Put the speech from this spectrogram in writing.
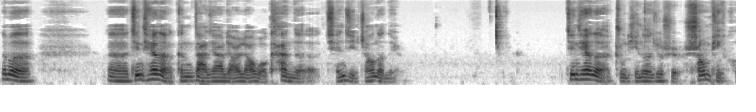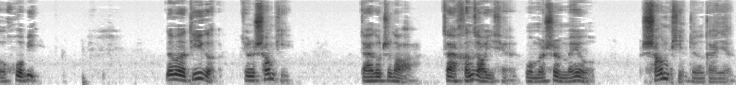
那么。呃，今天呢，跟大家聊一聊我看的前几章的内容。今天的主题呢，就是商品和货币。那么第一个就是商品，大家都知道啊，在很早以前，我们是没有商品这个概念的。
